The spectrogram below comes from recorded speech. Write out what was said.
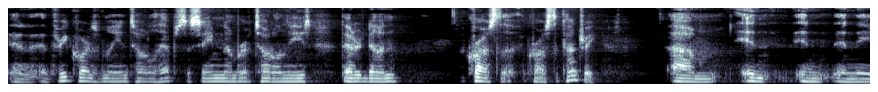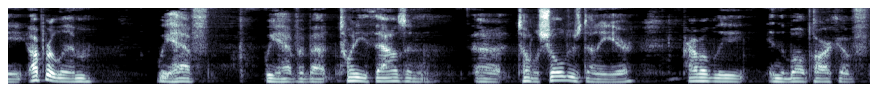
and, and three quarters of a million total hips, the same number of total knees that are done across the across the country. Um, in in in the upper limb, we have we have about twenty thousand uh, total shoulders done a year, probably in the ballpark of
